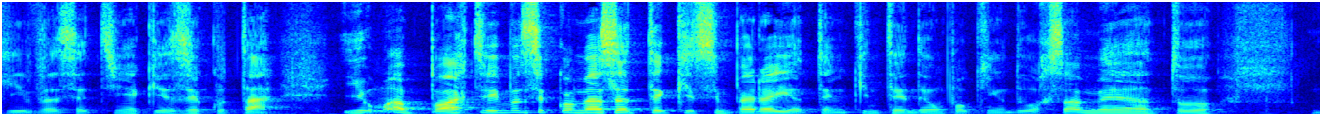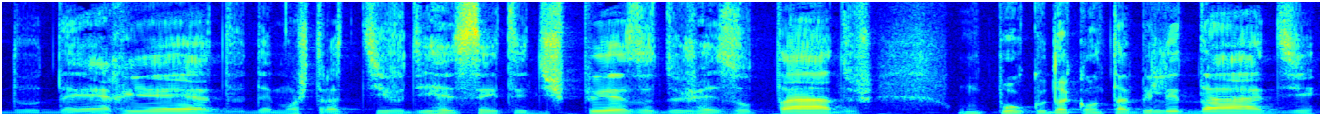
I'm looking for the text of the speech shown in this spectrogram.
que você tinha que executar. E uma parte aí você começa a ter que, sim, peraí, eu tenho que entender um pouquinho do orçamento, do DRE, do demonstrativo de receita e despesa, dos resultados, um pouco da contabilidade.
